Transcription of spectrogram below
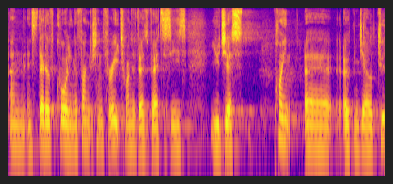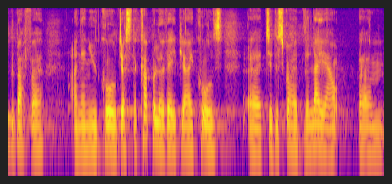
and instead of calling a function for each one of those vertices, you just point uh, OpenGL to the buffer, and then you call just a couple of API calls uh, to describe the layout um,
